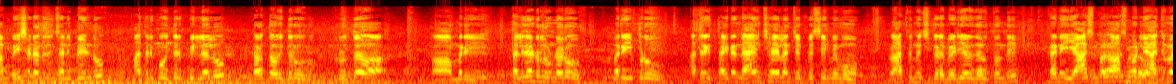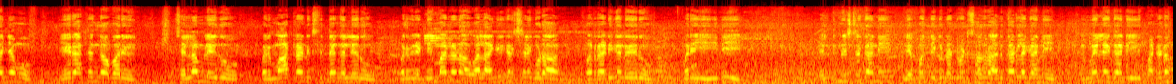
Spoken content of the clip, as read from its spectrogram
ఆ పేషెంట్ అనేది చనిపోయిండు. అతనికి ఇద్దరు పిల్లలు తర్వాత ఇద్దరు వృద్ధ మరి తల్లిదండ్రులు ఉన్నారు. మరి ఇప్పుడు అతనికి తగిన న్యాయం చేయాలని చెప్పేసి మేము రాత్రి నుంచి ఇక్కడ వేడి చేయడం జరుగుతుంది. కానీ హాస్పిటల్ యాజమాన్యము ఏ రకంగా మరి చెల్లం లేదు మరి మాట్లాడడానికి సిద్ధంగా లేరు మరి వీళ్ళ డిమాండ్లను వాళ్ళు అంగీకరించడానికి కూడా మరి రెడీగా లేరు. మరి ఇది హెల్త్ మినిస్టర్ కానీ లేకపోతే ఇక్కడ ఉన్నటువంటి సదరు అధికారులు కానీ ఎమ్మెల్యే కానీ పట్టడం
